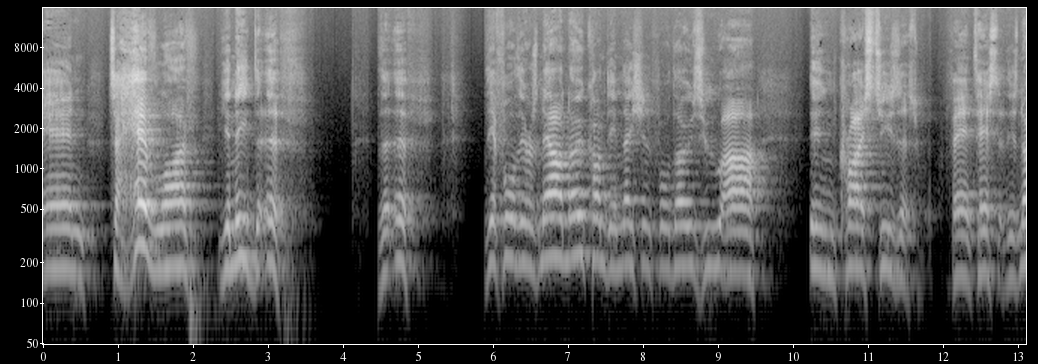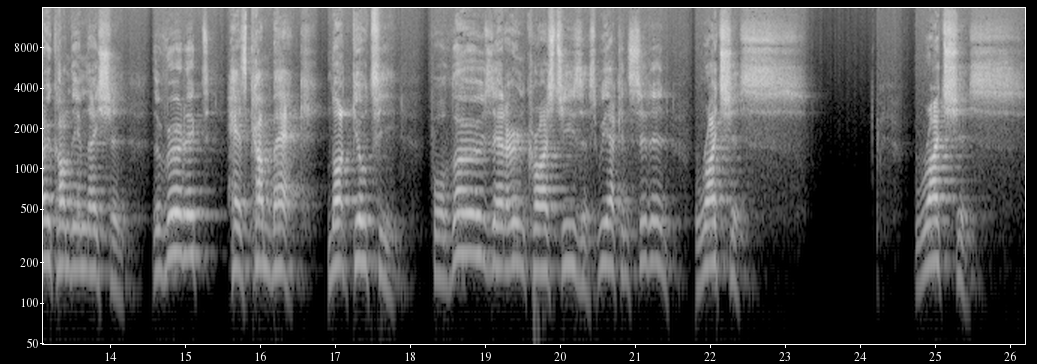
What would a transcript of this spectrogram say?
And to have life, you need the if. The if. Therefore, there is now no condemnation for those who are in Christ Jesus. Fantastic. There's no condemnation. The verdict has come back, not guilty. For those that are in Christ Jesus, we are considered righteous. Righteous.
